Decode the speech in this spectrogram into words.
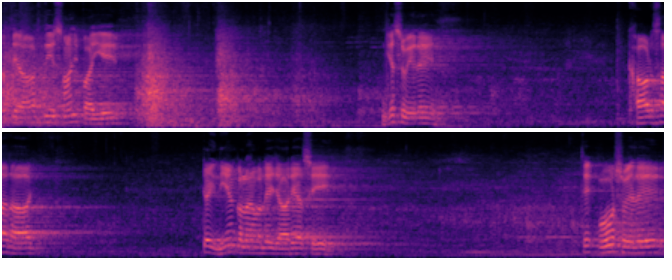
ਇਤਿਹਾਸ ਦੀ ਸਾਂਝ ਪਾਈਏ। ਜਿਸ ਵੇਲੇ ਖਾਲਸਾ ਰਾਜ ਢਹਿੰਦੀਆਂ ਕਲਾਂ ਵੱਲੇ ਜਾ ਰਿਹਾ ਸੀ ਤੇ ਉਸ ਵੇਲੇ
